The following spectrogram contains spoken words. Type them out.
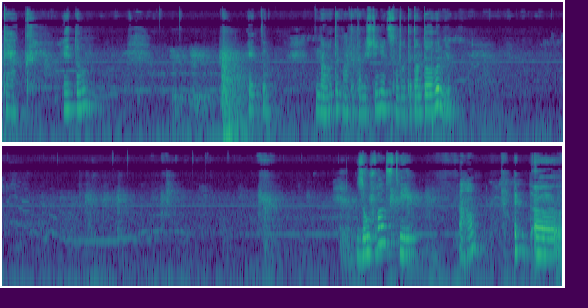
Tak, je to? Je to. No, tak máte tam ještě něco, máte tam toho hodně. Zoufalství. Aha. Tak uh,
